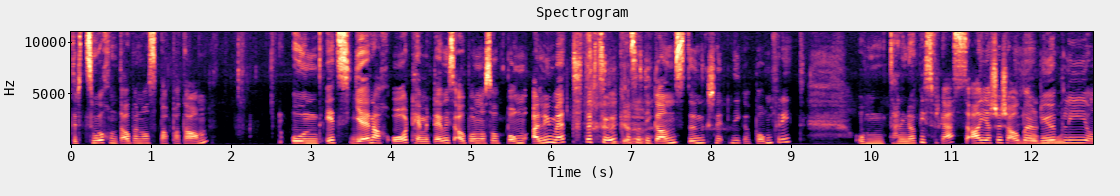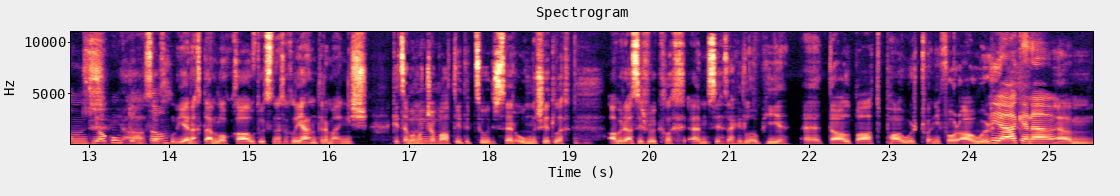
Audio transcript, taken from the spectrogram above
Dazu kommt auch noch das Papadam. Und jetzt, je nach Ort, haben wir teilweise auch noch so Pommes Allumette dazu, Genau. also die ganz dünn geschnittenen Pommes frites. Und habe ich noch etwas vergessen? Ah ja, sonst auch. Rüebli und Joghurt ja, und so. so. je nachdem lokal tut es dann so ein bisschen ändern. Manchmal gibt es aber noch Mhm. Chapati dazu, das ist sehr unterschiedlich. Aber das ist wirklich, ähm, sie sagen glaube hier, äh, Dalbat Power 24 Hour. Ja, genau. Ähm,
